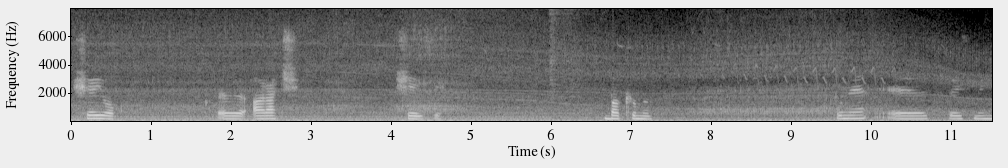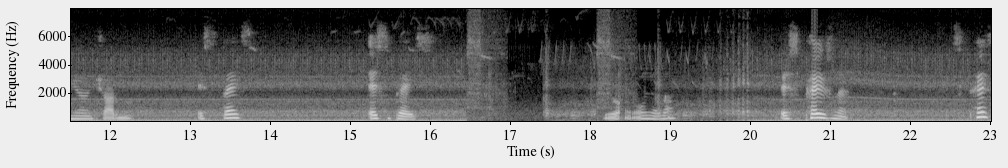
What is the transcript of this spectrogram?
şey yok. Ee, araç şeysi. Bakımı. Bu ne? Ee, Space Minion Charm'ı. E, Space. E, Space. Yo, o ne lan? E, Space ne? Space.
